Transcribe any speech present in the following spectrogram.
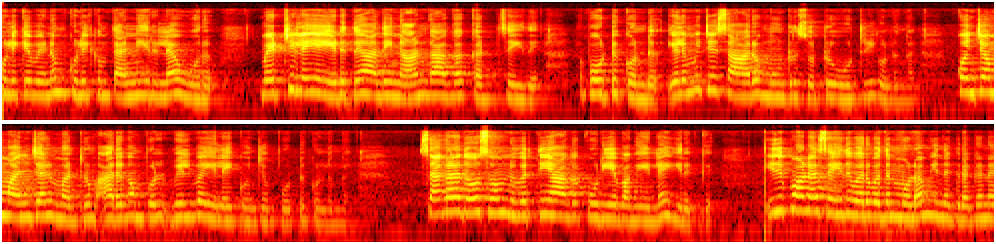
குளிக்க வேண்டும். குளிக்கும் தண்ணீரில் ஒரு வெற்றிலையை எடுத்து அதை நான்காக கட் செய்து போட்டுக்கொண்டு எலுமிச்சை சாறு மூன்று சொற்று ஊற்றி கொள்ளுங்கள். கொஞ்சம் மஞ்சள் மற்றும் அருகம்புல் வில்வ இலை கொஞ்சம் போட்டு கொள்ளுங்கள். சகல தோஷம் நிவர்த்தியாகக்கூடிய வகையில் இருக்குது இது போல் செய்து வருவதன் மூலம் இந்த கிரகண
